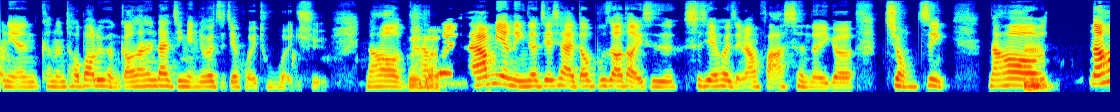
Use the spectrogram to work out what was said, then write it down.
两年可能投报率很高，但是在今年就会直接回吐回去，然后还会还要面临着接下来都不知道到底。是世界会怎么样发生的一个窘境，然后，然后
